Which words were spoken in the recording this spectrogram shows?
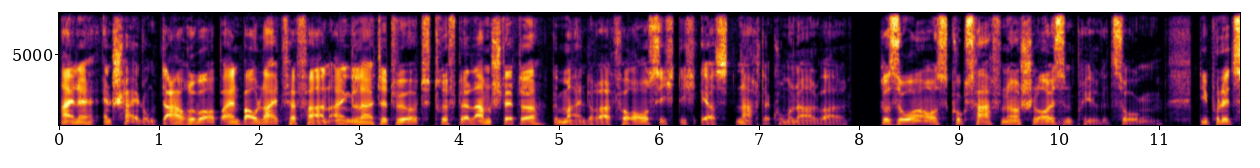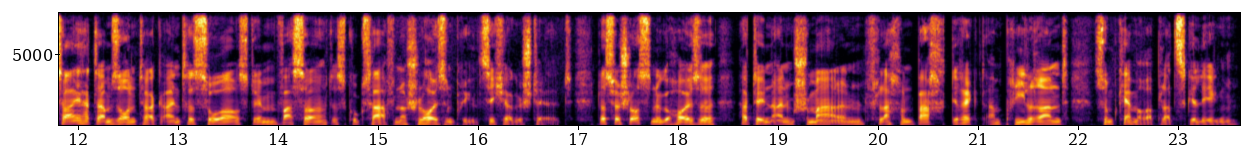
Eine Entscheidung darüber, ob ein Bauleitverfahren eingeleitet wird, trifft der Lamstädter Gemeinderat voraussichtlich erst nach der Kommunalwahl. Tresor aus Cuxhavener Schleusenpriel gezogen. Die Polizei hatte am Sonntag ein Tresor aus dem Wasser des Cuxhavener Schleusenpriels sichergestellt. Das verschlossene Gehäuse hatte in einem schmalen, flachen Bach direkt am Prielrand zum Kämmererplatz gelegen.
